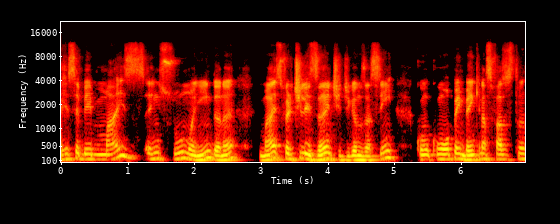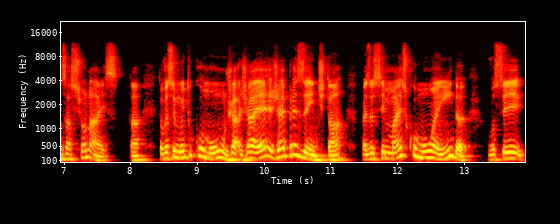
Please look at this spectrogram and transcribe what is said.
receber mais insumo ainda, né? mais fertilizante, digamos assim, com, com o Open Bank nas fases transacionais. Tá? Então vai ser muito comum, já, já, é, já é presente, tá? mas vai ser mais comum ainda você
